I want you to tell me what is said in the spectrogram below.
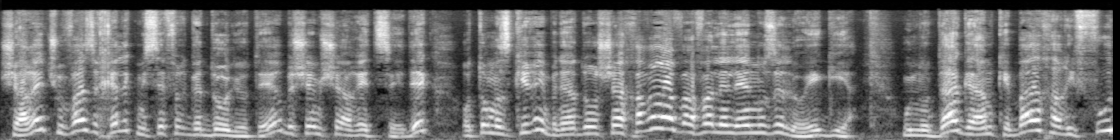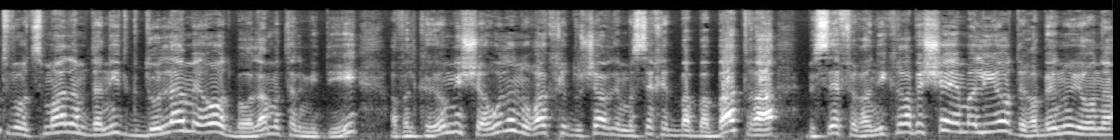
שערי תשובה זה חלק מספר גדול יותר בשם שערי צדק, אותו מזכירים בני הדור שאחריו, אבל אלינו זה לא הגיע. הוא נודע גם כבעל חריפות ועוצמה למדנית גדולה מאוד בעולם התלמידי, אבל כיום נשארו לנו רק חידושיו למסכת בבא בתרא בספר הנקרא בשם עליות דרבנו יונה.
